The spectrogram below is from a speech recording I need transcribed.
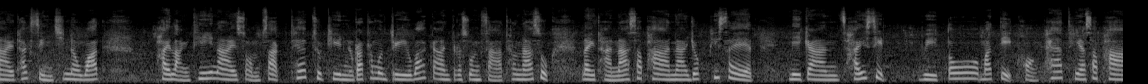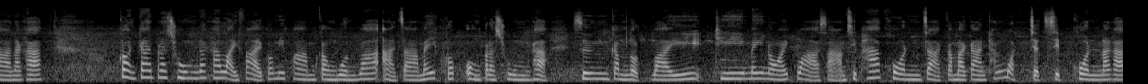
นายทักษิณชินวัตรภายหลังที่นายสมศักดิ์เทพสุทิน รัฐมนตรีว่าการกระทรวงสาธารณสุข ในฐานะสภานายกพิเศษ มีการใช้สิทธิ์วีโต้มติของแพทยสภานะคะ ก่อนการประชุมนะคะหลายฝ่ายก็มีความกังวลว่าอาจจะไม่ครบองค์ประชุมค่ะ ซึ่งกำหนดไว้ที่ไม่น้อยกว่า 35 คนจากกรรมการทั้งหมด 70 คนนะคะ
